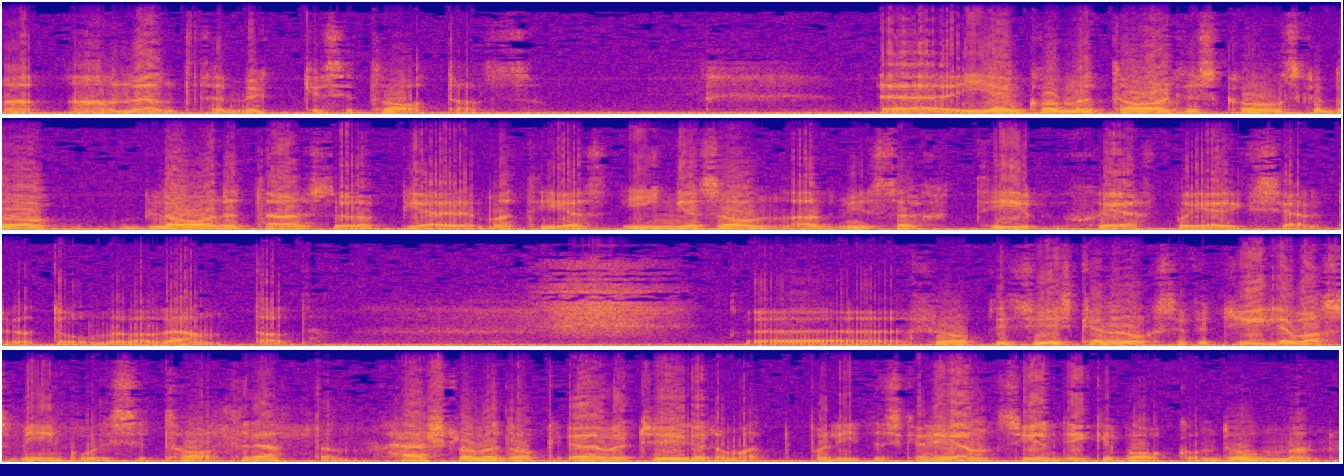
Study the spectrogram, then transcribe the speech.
Man använt för mycket citat alltså. Eh, I en kommentar till Skånska Dagbladet här så uppger Mattias Ingesson, administrativ chef på Erikshjälpen, att domen var väntad. Eh, förhoppningsvis kan han också förtydliga vad som ingår i citaträtten. Här slår man dock övertygad om att politiska hänsyn ligger bakom domen.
